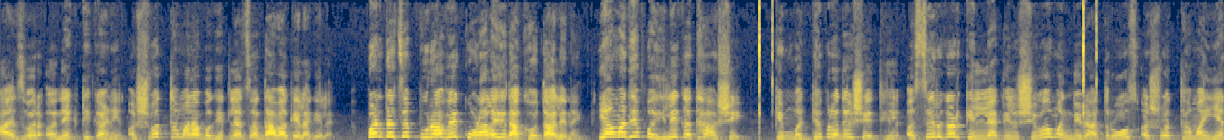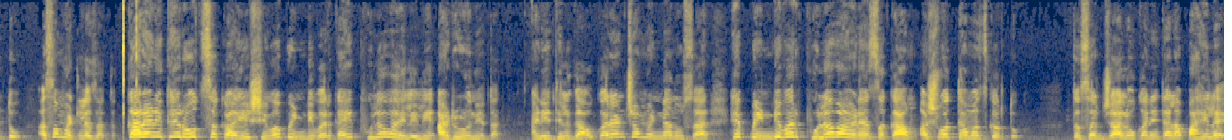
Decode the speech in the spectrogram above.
आजवर अनेक ठिकाणी अश्वत्थामाला बघितल्याचा दावा केला गेलाय. पण त्याचे पुरावे कोणालाही दाखवता आले नाही. यामध्ये पहिली कथा अशी की मध्य प्रदेश येथील असिरगड किल्ल्यातील शिवमंदिरात रोज अश्वत्थामा येतो असं म्हटलं जातं. कारण इथे रोज सकाळी शिवपिंडीवर काही फुलं वाहिलेली आढळून येतात. आणि येथील गावकऱ्यांच्या म्हणण्यानुसार हे पिंडीवर फुलं वाहण्याचं काम अश्वत्थामाच करतो. तसंच ज्या लोकांनी त्याला पाहिलंय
